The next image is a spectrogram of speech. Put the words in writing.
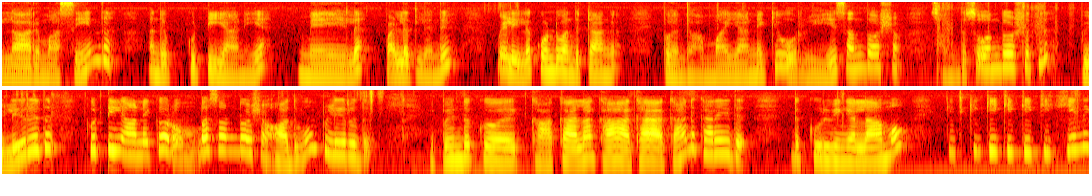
எல்லாருமா சேர்ந்து அந்த குட்டி யானையை மேலே பள்ளத்துலேருந்து வெளியில் கொண்டு வந்துட்டாங்க. இப்போ இந்த அம்மா யானைக்கு ஒரே சந்தோஷம். சொந்த சந்தோஷத்தில் பிளிருது. குட்டி யானைக்கும் ரொம்ப சந்தோஷம். அதுவும் பிளிருது. இப்போ இந்த காக்காலாம் கா கா கான்னு கரையுது. இந்த குருவிங்க எல்லாமும் கிச் கி கி கி கி கி கின்னு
